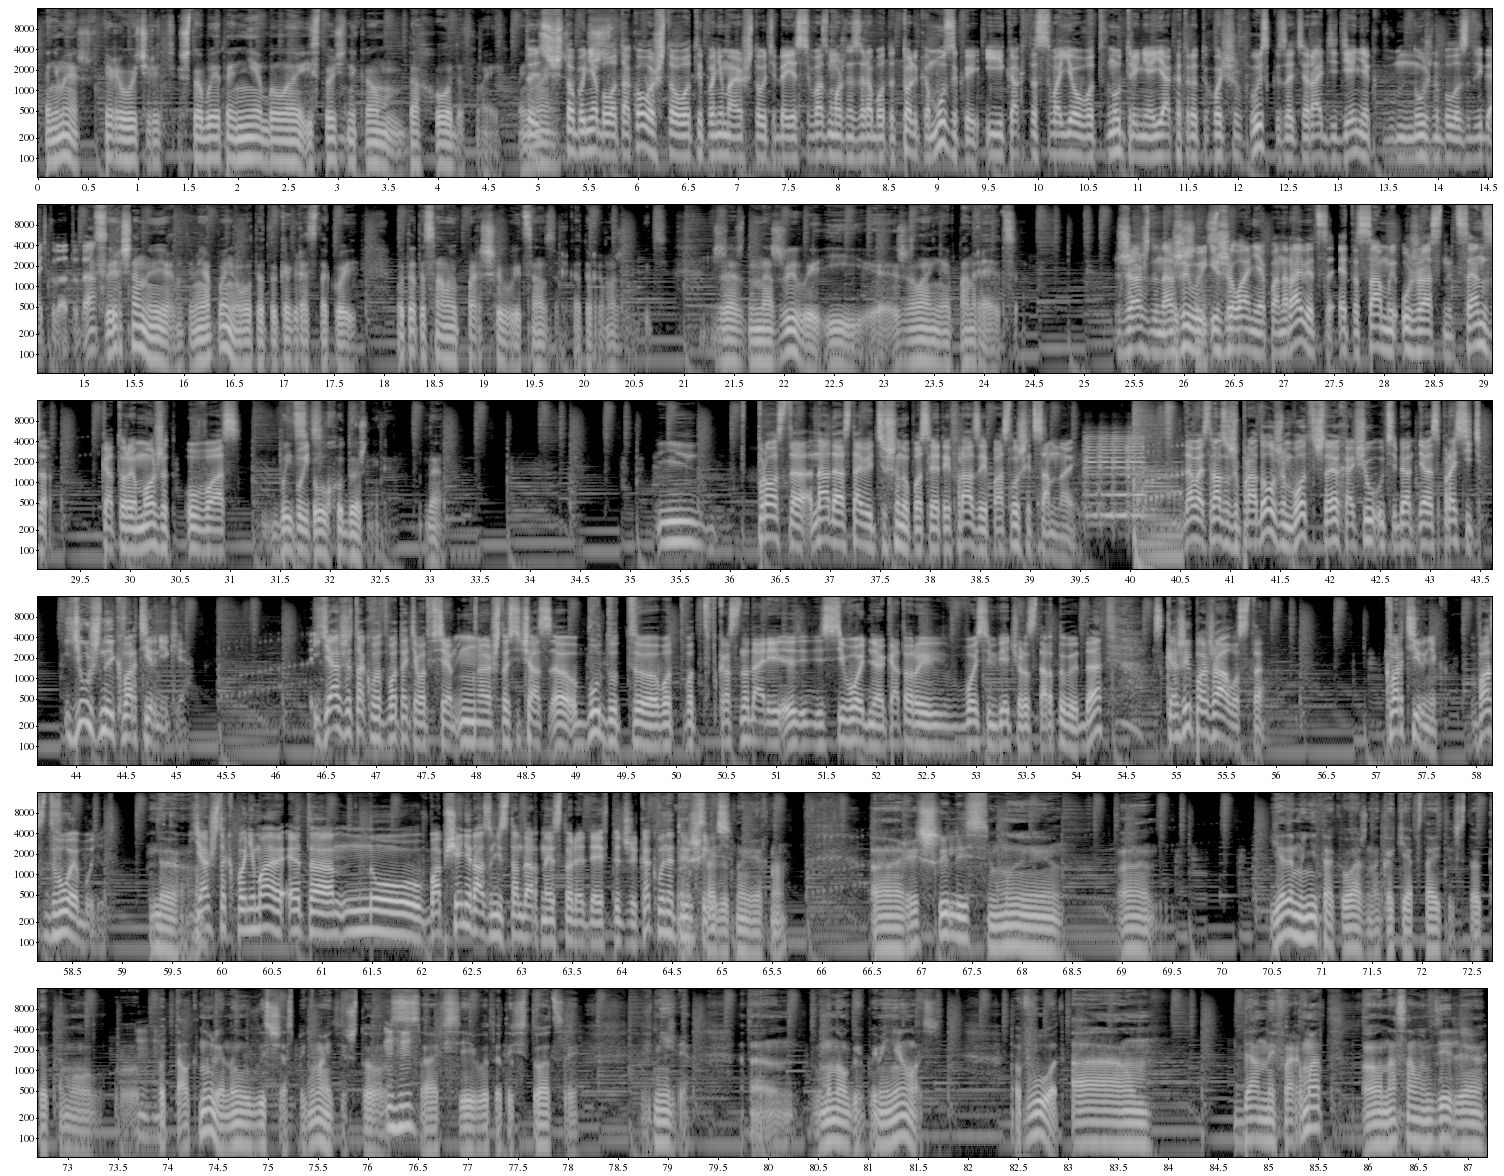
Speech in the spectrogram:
Понимаешь, в первую очередь, чтобы это не было источником доходов моих. Понимаешь? То есть, чтобы не было такого, что вот ты понимаешь, что у тебя есть возможность заработать только музыкой, и как-то свое вот внутреннее я, которое ты хочешь высказать ради денег, нужно было задвигать куда-то, да? Совершенно верно, ты меня понял. Вот это как раз такой, вот это самый паршивый цензор, который может быть. Жажда наживы и э, желание понравиться жажда наживы и желание понравиться — это самый ужасный цензор, который может у вас быть. быть. у художника, да. Просто надо оставить тишину после этой фразы и послушать со мной. Давай сразу же продолжим. Вот что я хочу у тебя э, спросить. Южные квартирники. Я же так вот, вот эти вот все, что сейчас э, будут э, вот, вот в Краснодаре сегодня, который в 8 вечера стартует, да? Скажи, пожалуйста, квартирник, вас двое будет. Да. Я же так понимаю, это, ну, вообще ни разу не стандартная история для FPG. Как вы на это решились? Абсолютно верно. А, решились мы... Я думаю, не так важно, какие обстоятельства к этому mm подтолкнули, но вы сейчас понимаете, что mm со всей вот этой ситуацией в мире э, многое поменялось. Вот. А данный формат э, на самом деле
